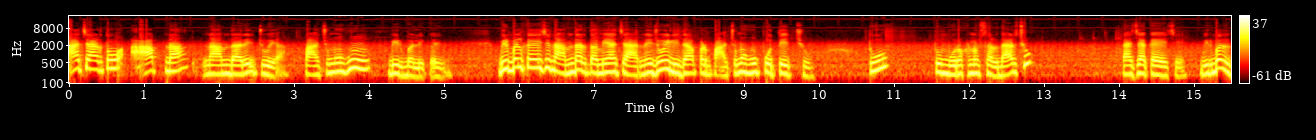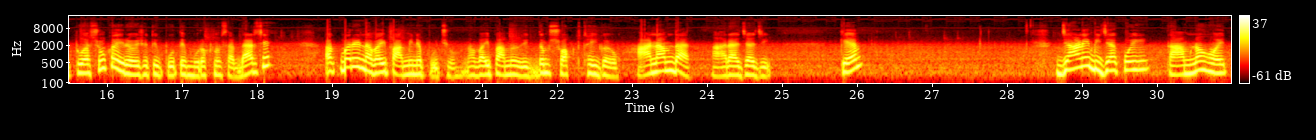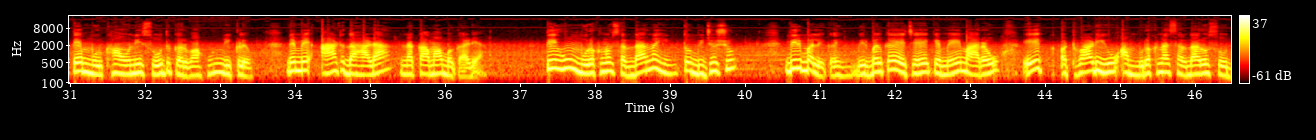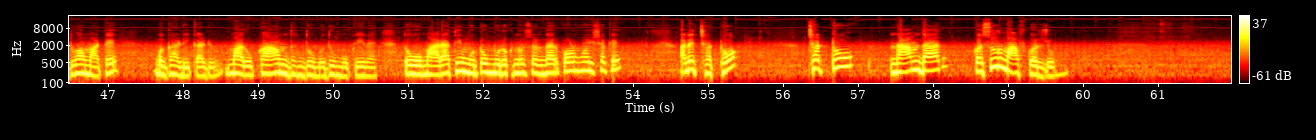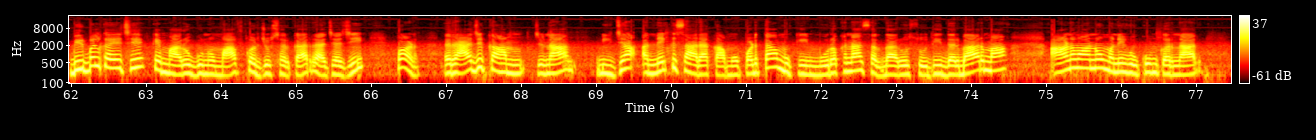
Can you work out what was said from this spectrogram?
આ ચાર તો આપના નામદારે જોયા. પાંચમું હું, બિરબલે કહ્યું. બિરબલ કહે છે, નામદાર, તમે આ ચારને જોઈ લીધા, પણ પાંચમો હું પોતે જ છું. તું? તું મૂરખનો સરદાર છું? રાજા કહે છે, બિરબલ, તું આ શું કહી રહ્યો છે? તું પોતે મૂરખનો સરદાર છે? અકબરે નવાઈ પામીને પૂછ્યું. નવાઈ પામ્યો એકદમ શોક્ટ થઈ ગયો. હા, નામદાર. હા, રાજાજી. કેમ? જાણે બીજા કોઈ કામ ન હોય તે મૂર્ખાઓની શોધ કરવા હું નીકળ્યો ને મેં આઠ દહાડા નકામા બગાડ્યા. તે હું મૂર્ખનો સરદાર નહીં, તો બીજું શું? બિરબલે કહ્યું. બિરબલ કહે છે કે મેં મારું એક અઠવાડિયું આ મૂર્ખના સરદારો શોધવા માટે બગાડી કાઢ્યું. મારું કામ ધંધો બધું મૂકીને તો મારાથી મોટો મૂર્ખનો સરદાર કોણ હોઈ શકે? અને છઠ્ઠો છઠ્ઠો નામદાર કસૂર માફ કરજો. બિરબલ કહે છે કે, મારો ગુનો માફ કરજો સરકાર રાજાજી. પણ રાજકામના બીજા અનેક સારા કામો પડતા મૂકી મૂરખના સરદારો સુધી દરબારમાં આણવાનો મને હુકુમ કરનાર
